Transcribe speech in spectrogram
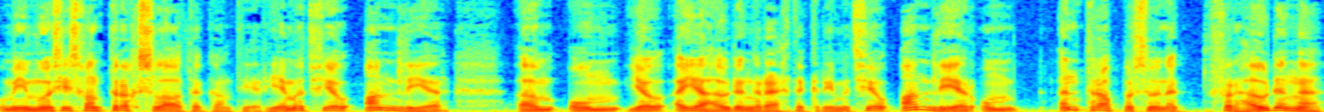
om emosies van terugslae te hanteer. Jy moet vir jou aanleer um, om jou eie houding reg te kry. Jy moet vir jou aanleer om intrapersoonlik verhoudinge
